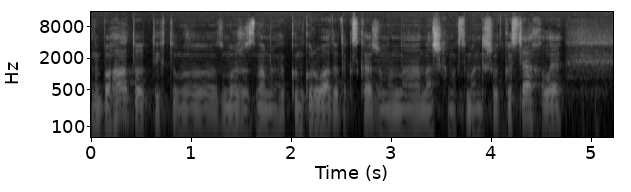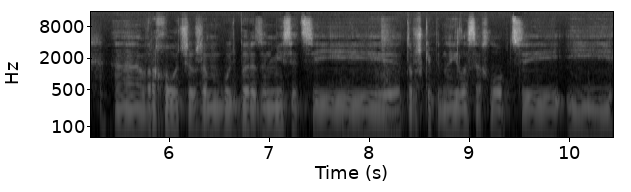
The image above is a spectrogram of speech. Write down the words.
небагато, тих, хто зможе з нами конкурувати, так скажемо, на наших максимальних швидкостях. Але е, враховуючи вже, мабуть, березень місяць і трошки піднаїлися хлопці, і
